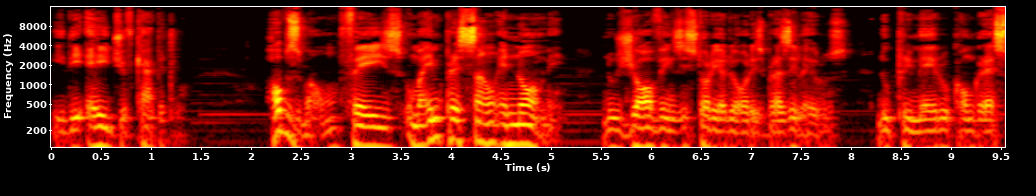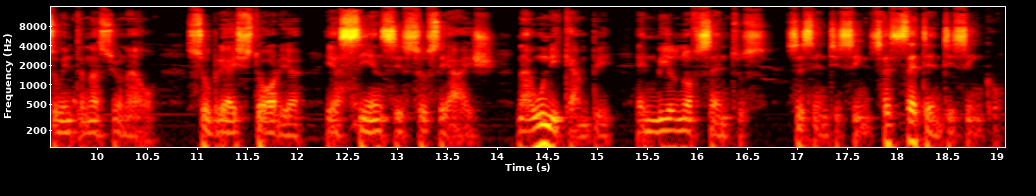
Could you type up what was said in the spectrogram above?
e The Age of Capital. Hobsbawm fez uma impressão enorme nos jovens historiadores brasileiros no primeiro Congresso Internacional sobre a História e as Ciências Sociais na Unicamp em 1975.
